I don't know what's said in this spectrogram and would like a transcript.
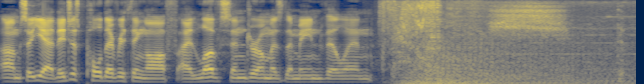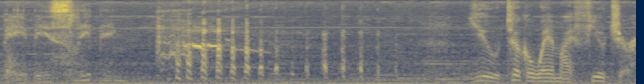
Um, so yeah, they just pulled everything off. I love Syndrome as the main villain. Shh, The baby's sleeping. you took away my future.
